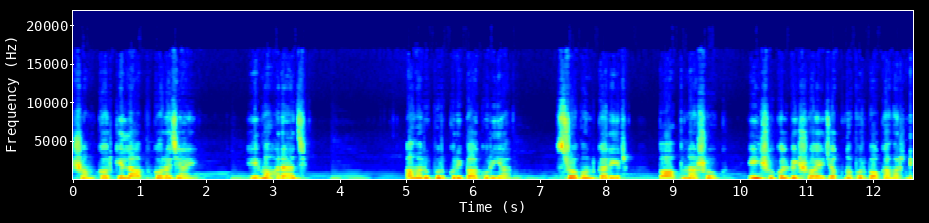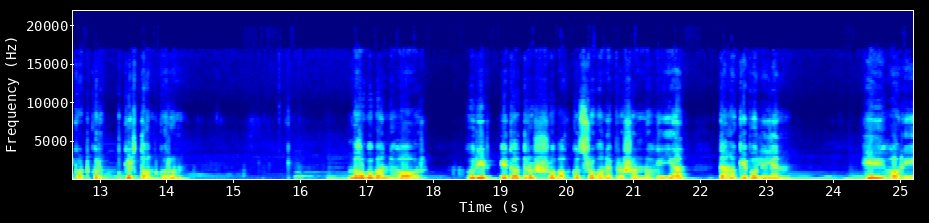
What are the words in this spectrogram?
শঙ্করকে লাভ করা যায়? হে মহারাজ আমার উপর কৃপা করিয়া, শ্রবণকারীর পাপ নাশক, এই সকল বিষয়ে যত্নপূর্বক আমার নিকট কীর্তন করুন। ভগবান হর, হরির এতদৃশ্য বাক্য শ্রবণে প্রসন্ন হইয়া তাহাকে বলিলেন, হে হরে,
